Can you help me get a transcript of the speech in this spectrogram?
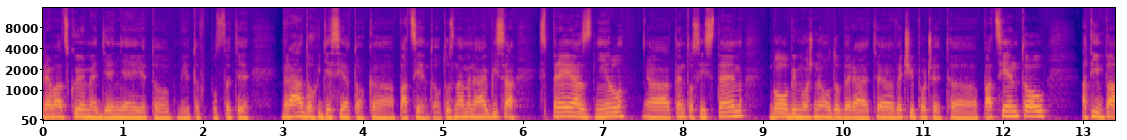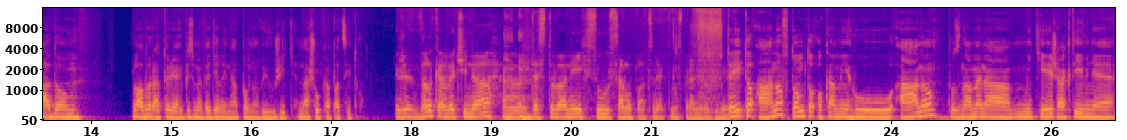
prevádzkujeme denne, je to, je to v podstate v rádoch desiatok e, pacientov. To znamená, ak by sa sprejaznil e, tento systém, bolo by možné odoberať väčší počet pacientov a tým pádom v laboratóriách by sme vedeli naplno využiť našu kapacitu. Takže veľká väčšina e, testovaných sú samoplacovia, ak tomu správne rozumiem. V tejto áno, v tomto okamihu áno. To znamená, my tiež aktívne e,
